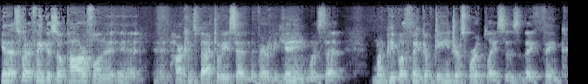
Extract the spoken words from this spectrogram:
Yeah, that's what I think is so powerful, and it, and it, it harkens back to what you said in the very beginning. Was that when people think of dangerous workplaces, they think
